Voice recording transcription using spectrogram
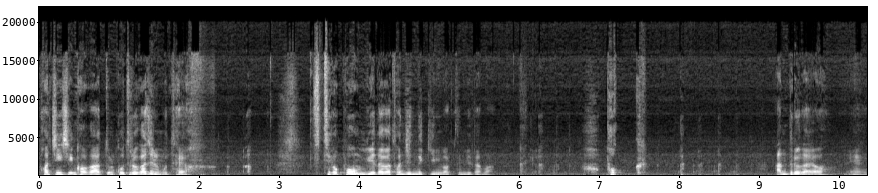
펀칭 싱커가 뚫고 들어가지를 못해요. 스티로폼 위에다가 던진 느낌이 막 듭니다. 막 폭! 안 들어가요. 예.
